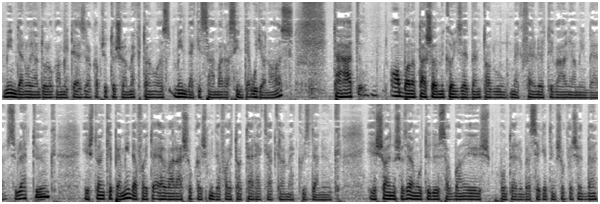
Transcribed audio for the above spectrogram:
minden olyan dolog, amit ezzel kapcsolatosan megtanul, az mindenki számára szinte ugyanaz. Tehát abban a társadalmi környezetben tanulunk meg felnőtté válni, amiben születtünk, és tulajdonképpen mindenfajta elvárásokkal és mindenfajta terhekkel kell megküzdenünk. És sajnos az elmúlt időszakban, és pont erről beszélgetünk sok esetben,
